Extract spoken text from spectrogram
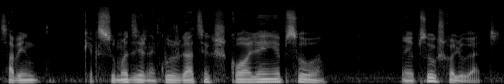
sabem o que é que se costuma dizer, né? Que os gatos é que escolhem a pessoa. Não é a pessoa que escolhe o gato.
